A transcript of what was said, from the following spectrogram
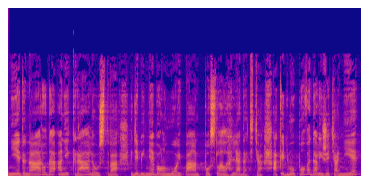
nie národa ani kráľovstva, kde by nebol môj pán poslal hľadať ťa a keď mu povedali, že ťa niet,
